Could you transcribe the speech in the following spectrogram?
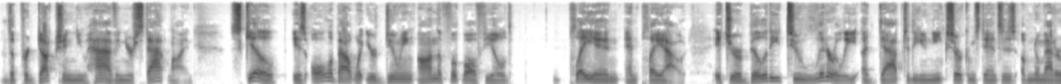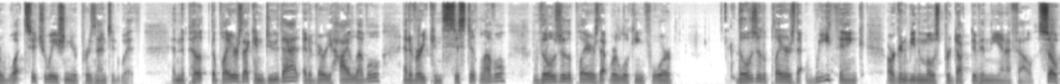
the production you have in your stat line. Skill is all about what you're doing on the football field play in and play out. It's your ability to literally adapt to the unique circumstances of no matter what situation you're presented with. And the, the players that can do that at a very high level, at a very consistent level, those are the players that we're looking for those are the players that we think are going to be the most productive in the NFL. So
